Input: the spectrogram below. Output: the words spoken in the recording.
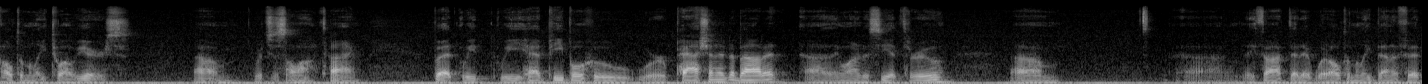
ultimately 12 years, um, which is a long time. But we, we had people who were passionate about it. Uh, they wanted to see it through. Um, uh, they thought that it would ultimately benefit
